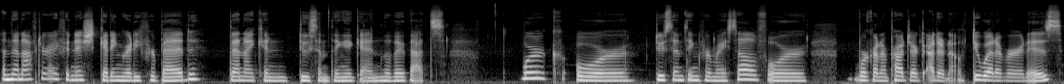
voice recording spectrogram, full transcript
And then after I finish getting ready for bed, then I can do something again, whether that's work or do something for myself or work on a project. I don't know, do whatever it is.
